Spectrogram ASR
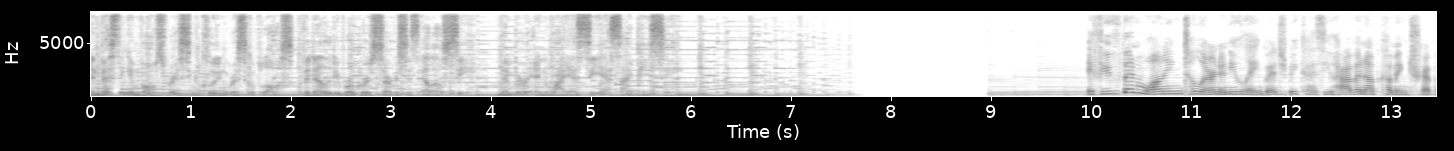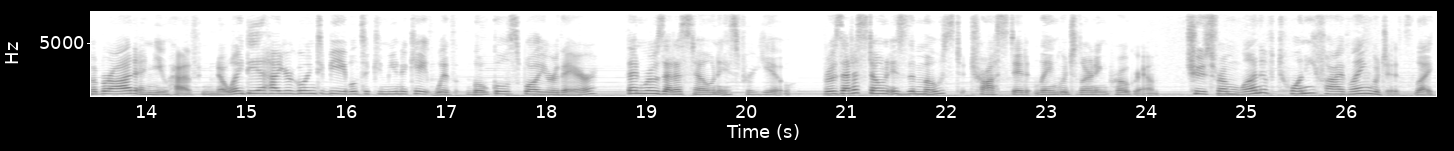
Investing involves risk, including risk of loss. Fidelity Brokerage Services, LLC. Member NYSE SIPC. If you've been wanting to learn a new language because you have an upcoming trip abroad and you have no idea how you're going to be able to communicate with locals while you're there, then Rosetta Stone is for you. Rosetta Stone is the most trusted language learning program. Choose from one of 25 languages like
